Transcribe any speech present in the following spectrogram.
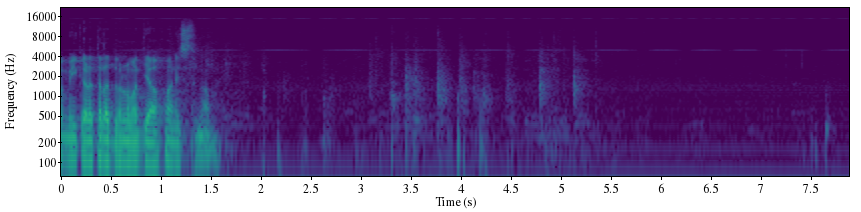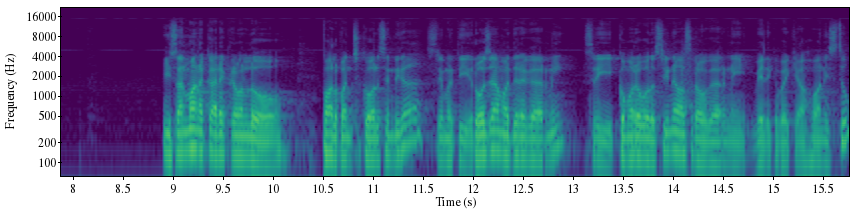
మీ కరతల ధ్వనుల మధ్య ఆహ్వానిస్తున్నాం. ఈ సన్మాన కార్యక్రమంలో పాలు పంచుకోవాల్సిందిగా శ్రీమతి రోజా మధిర గారిని శ్రీ కుమరవరు శ్రీనివాసరావు గారిని వేదికపైకి ఆహ్వానిస్తూ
